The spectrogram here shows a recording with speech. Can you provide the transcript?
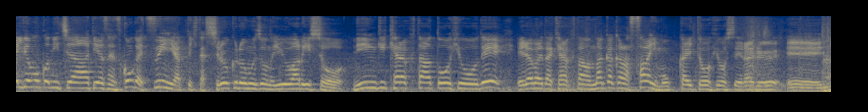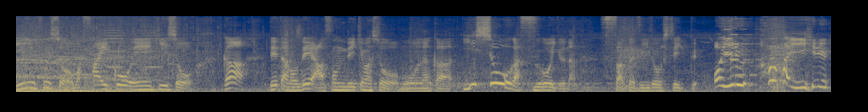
はいどうもこんにちは、ティアセンス。今回ついにやってきた白黒無常の URE 賞、人気キャラクター投票で選ばれたキャラクターの中からさらにもう一回投票して得られる、えー、人夫賞、まあ、最高演劇賞が出たので遊んでいきましょう。もうなんか、衣装がすごいよな。さあ、とりあえず移動していって。あ、いるは いる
